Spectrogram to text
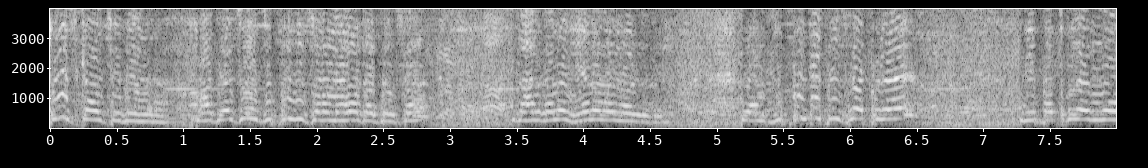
చూసి కాల్చేది మా దేశంలో జిప్పులు తీసే వాళ్ళు ఏమంటారు తెలుసా? దానికన్నా హీనమైన వాళ్ళది వాళ్ళు జుప్పులు తీసినప్పుడే మీ బతుకులలో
